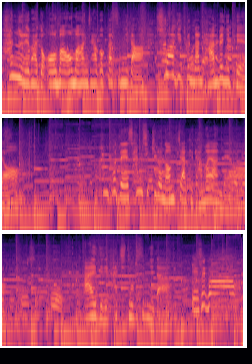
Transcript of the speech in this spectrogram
한눈에 봐도 어마어마한 작업 같습니다. 수확이 끝난 담배잎이에요. 한 포대에 30kg 넘지 않게 담아야 한대요. 29 아이들이 같이 돕습니다. 25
